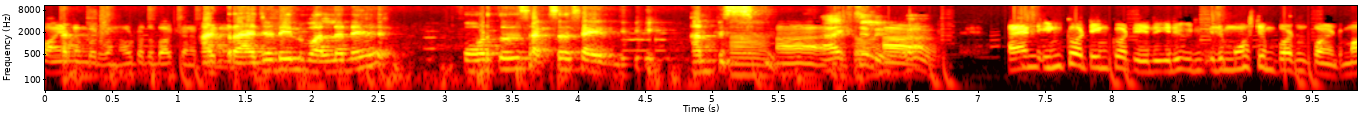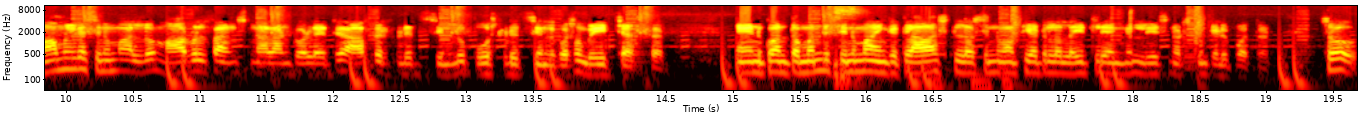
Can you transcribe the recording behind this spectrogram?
point number one out of the box ఆ అనిపిస్తుంది ట్రాజడీల వల్లనే ఫోర్త్ సక్సెస్ అయింది అనిపిస్తుంది. అండ్ ఇంకోటి ఇంకోటి ఇది ఇది ఇది మోస్ట్ ఇంపార్టెంట్ పాయింట్ మామూలుగా సినిమాల్లో మార్వల్ ఫ్యాన్స్ అలాంటి వాళ్ళు అయితే ఆఫ్టర్ క్రెడిట్ సీన్లు పోస్ట్ క్రెడిట్ సీన్ల కోసం వెయిట్ చేస్తారు. అండ్ కొంతమంది సినిమా ఇంకా క్లాస్లో సినిమా థియేటర్లో లైట్లు వేయగానే లేచి నడుచుకుంటూ వెళ్ళిపోతారు. సో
